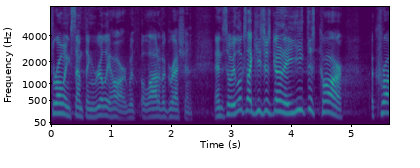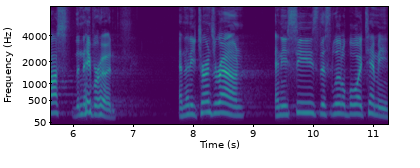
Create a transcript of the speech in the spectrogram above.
throwing something really hard with a lot of aggression. And so he looks like he's just going to yeet this car across the neighborhood. And then he turns around and he sees this little boy, Timmy,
